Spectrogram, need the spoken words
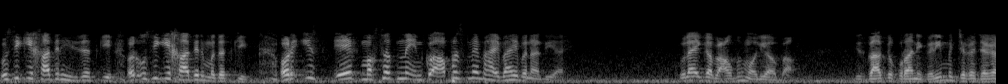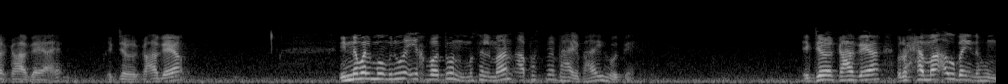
اسی کی خاطر ہجرت کی اور اسی کی خاطر مدد کی۔ اور اس ایک مقصد نے ان کو آپس میں بھائی بھائی بنا دیا ہے۔ الائی کا باغ مولیا باغ اس بات کو قرآن کریم میں جگہ جگہ کہا گیا ہے۔ ایک جگہ کہا گیا ان نمل اخوتن مسلمان، آپس میں بھائی بھائی ہوتے ہیں۔ ایک جگہ کہا گیا رحما بینہم،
